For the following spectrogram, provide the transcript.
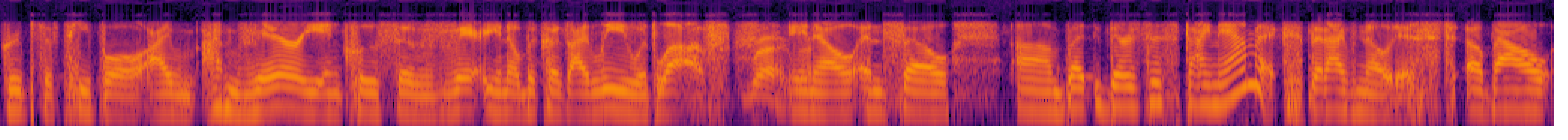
groups of people. I'm I'm very inclusive. Very, you know, because I lead with love. Right, You right. know, and so, um, but there's this dynamic that I've noticed about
